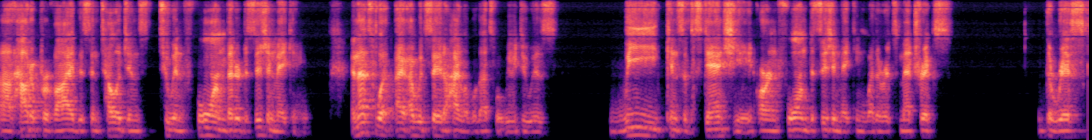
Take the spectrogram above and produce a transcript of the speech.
uh, how to provide this intelligence to inform better decision making and that's what I, I would say at a high level that's what we do is we can substantiate our informed decision making whether it's metrics the risk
